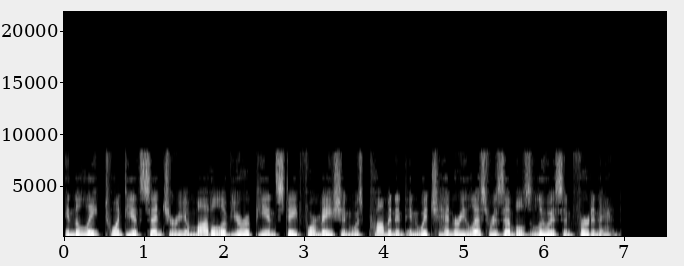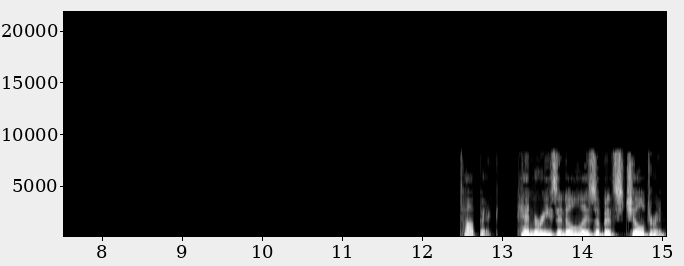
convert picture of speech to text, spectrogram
In the late 20th century a model of European state formation was prominent in which Henry less resembles Louis and Ferdinand. Henry's and Elizabeth's children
